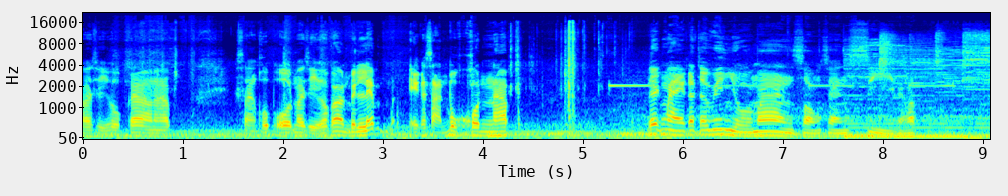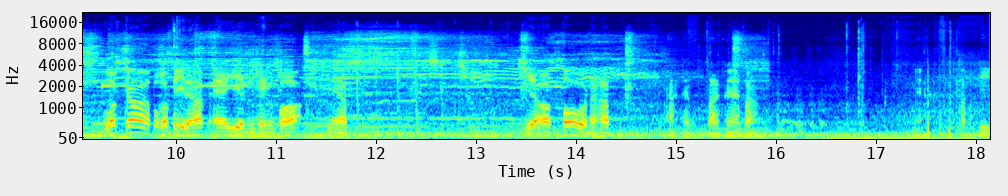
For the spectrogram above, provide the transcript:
ภาษี 69 นะครับ สารครบโอนภาษีเขาก็เป็นเล่มเอกสารบุคคลนะครับ เลขใหม่ก็จะวิ่งอยู่ประมาณ2 4 0 0 0นะครับรถก็ปกตินะครับ แอร์เย็นเพลงเพาะเนี่ยครับ กียร์ออโต้นะครับอะเดี๋ยวผมตัดขึ้นให้ฟังเนี่ยขับดี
